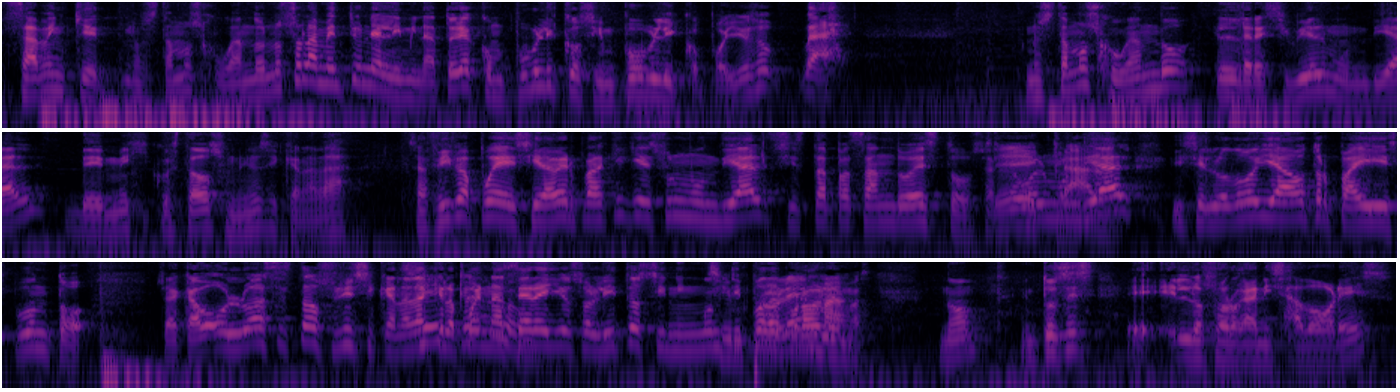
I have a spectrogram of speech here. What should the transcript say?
Saben que nos estamos jugando no solamente una eliminatoria con público sin público, pues eso... bah. Nos estamos jugando el recibir el Mundial de México, Estados Unidos y Canadá. O sea, FIFA puede decir, a ver, ¿para qué quieres un Mundial si está pasando esto? Se Sí, acabó el claro. Mundial y se lo doy a otro país, punto. Se acabó. O lo hace Estados Unidos y Canadá, Sí, que lo pueden hacer ellos solitos sin ningún Sin tipo problema. de problemas, ¿no? Entonces, eh, los organizadores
